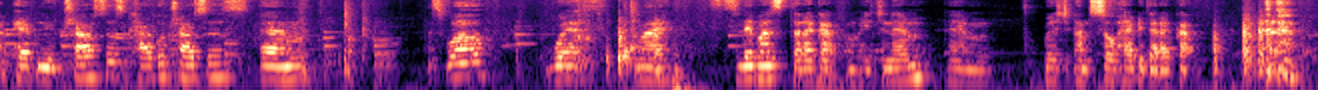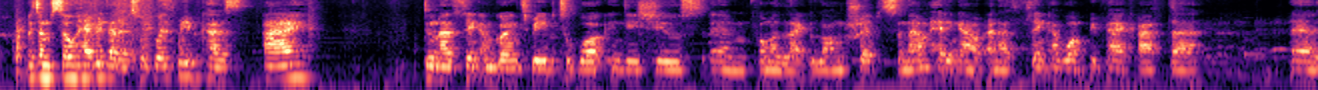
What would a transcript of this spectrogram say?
a pair of new trousers, cargo trousers um, as well with my slippers that I got from H&M um, which I'm so happy that I got which I'm so happy that I took with me because I do not think I'm going to be able to walk in these shoes um, for my like long trips. So now I'm heading out and I think I won't be back after uh,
